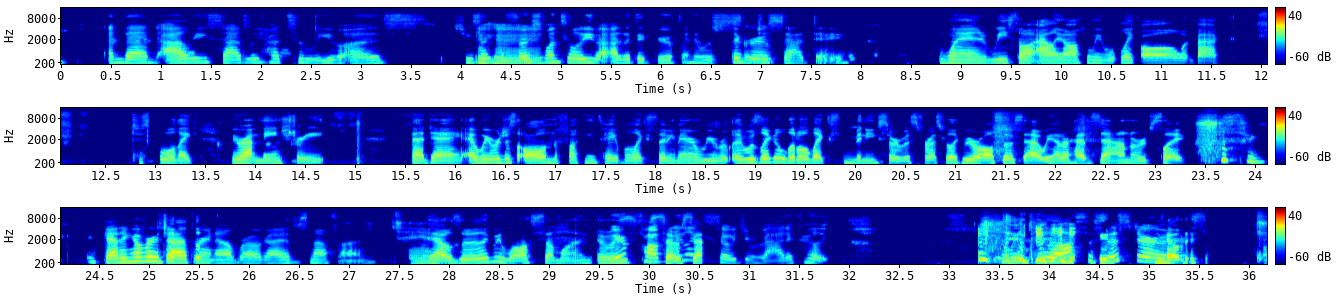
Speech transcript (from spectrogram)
And then Allie sadly had to leave us. She was like the first Mhm. one to leave out of the group and it was The such a sad day. When we saw Allie off and we like all went back to school, like we were at Main Street that day and we were just all on the fucking table like sitting there and we were it was like a little like mini service for us. We're like we were all so sad. We had our heads down. We were just like Getting over death the- right now, bro, guys. It's not fun. yeah, it was literally like we lost someone. It was We were probably so like sad. so dramatic. We're like We, we lost a sister. Notice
